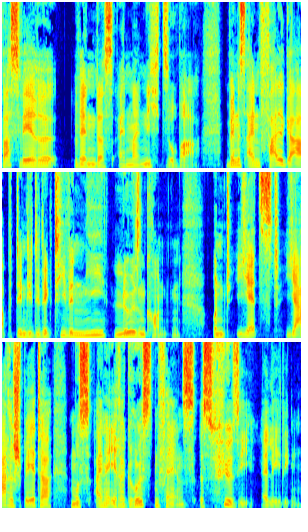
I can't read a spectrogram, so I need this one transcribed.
Was wäre, wenn das einmal nicht so war? Wenn es einen Fall gab, den die Detektive nie lösen konnten. Und jetzt, Jahre später, muss einer ihrer größten Fans es für sie erledigen.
